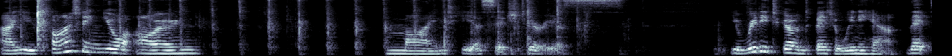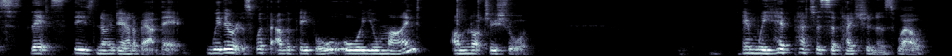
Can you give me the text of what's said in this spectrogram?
Are you fighting your own mind here, Sagittarius? You're ready to go into battle anyhow. That's, that's, there's no doubt about that. Whether it's with other people or your mind, I'm not too sure. And we have participation as well.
